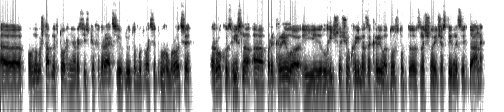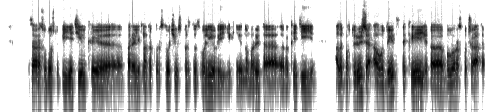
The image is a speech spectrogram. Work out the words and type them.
Е, повномасштабне вторгнення Російської Федерації в лютому 22-му році року, звісно, е, перекрило і логічно, що Україна закрила доступ до значної частини цих даних. Зараз у доступі є тільки е, перелік надрокористувачів спецдозволів і їхні номери та роки дії. Але повторюся, аудит такий було розпочато.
